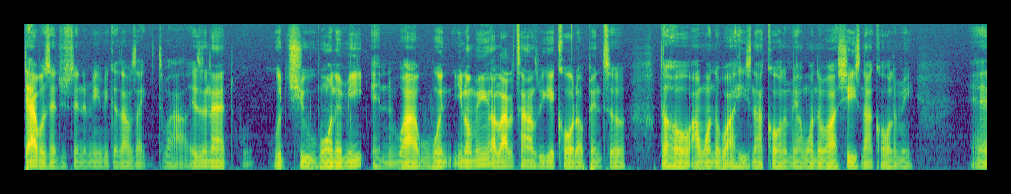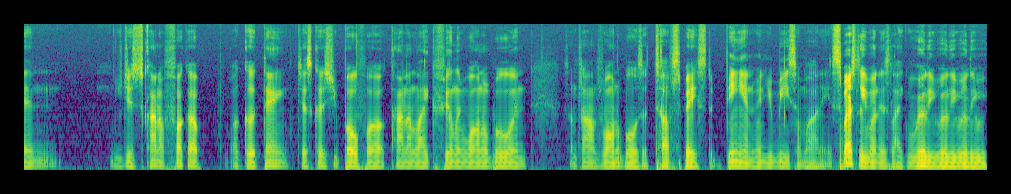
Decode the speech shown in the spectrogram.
that was interesting to me because I was like, wow, isn't that what you want to meet? And why wouldn't you know what I mean? A lot of times we get caught up into the whole, I wonder why he's not calling me. I wonder why she's not calling me, and you just kind of fuck up a good thing just because you both are kind of like feeling vulnerable and sometimes vulnerable is a tough space to be in when you meet somebody especially when it's like really really really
